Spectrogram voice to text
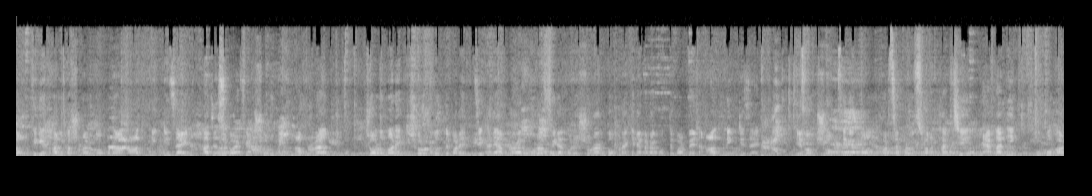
সব থেকে হালকা সোনার গহনা, আধুনিক ডিজাইন, হাজার স্কোয়ার ফিট শোরুমে আপনারা চলমান একটি শোরুম বলতে পারেন, যেখানে আপনারা ঘোরাফেরা করে সোনার গহনা কেনাকাটা করতে পারবেন আধুনিক ডিজাইন। এবং সব থেকে কম খরচা খরচ থাকছে একাধিক উপহার।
